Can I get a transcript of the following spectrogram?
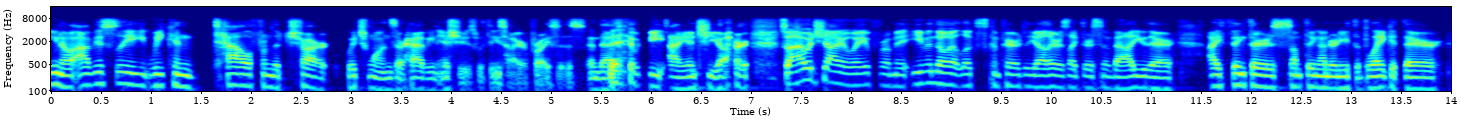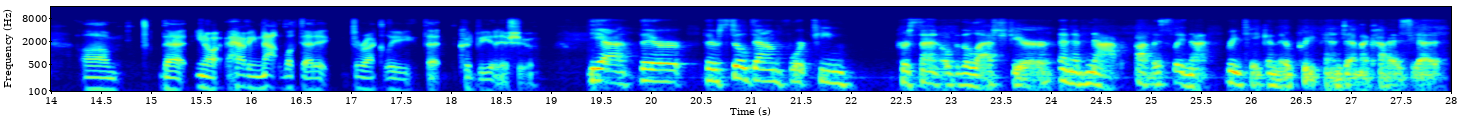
you know, obviously we can tell from the chart which ones are having issues with these higher prices, and that would be INGR. So I would shy away from it, even though it looks compared to the others like there's some value there. I think there's something underneath the blanket there um, that you know, having not looked at it directly, that could be an issue. Yeah, they're they're still down 14% over the last year and have not obviously not retaken their pre-pandemic highs yet.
